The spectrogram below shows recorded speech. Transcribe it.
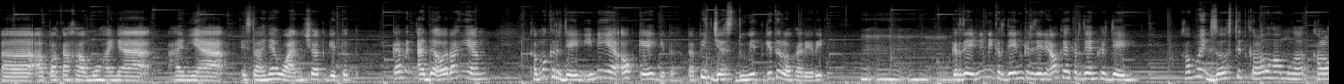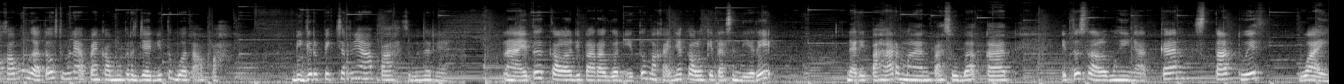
Uh, apakah kamu hanya hanya istilahnya one shot gitu? Kan ada orang yang kamu kerjain ini ya oke gitu, tapi just do it gitu loh Kariri mm-mm. kerjain ini kerjain kerjain oke kerjain kerjain. Kamu exhausted kalau kamu kalau kamu nggak tahu sebenarnya apa yang kamu kerjain itu buat apa. Bigger picture-nya apa sebenarnya. Nah itu kalau di Paragon itu makanya kalau kita sendiri dari Pak Harman Pak Subakat itu selalu mengingatkan start with why.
